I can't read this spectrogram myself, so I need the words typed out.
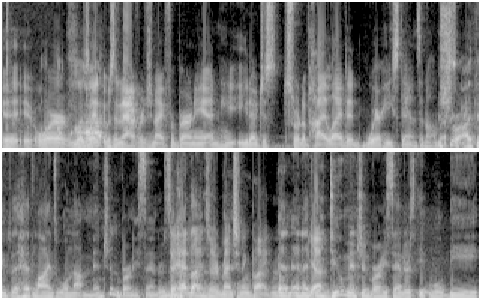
uh, or was it it was an average night for Bernie, and he you know just sort of highlighted where he stands in all this? Sure, I think the headlines will not mention Bernie Sanders. The and if- headlines are mentioning Biden, And and if Yeah. they do mention Bernie Sanders, it will be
